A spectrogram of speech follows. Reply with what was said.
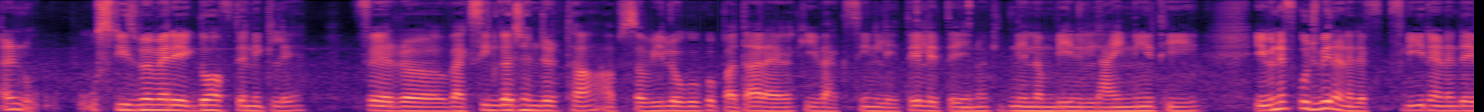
एंड उस चीज़ में मेरे एक दो हफ़्ते निकले। फिर वैक्सीन का झंझट था। अब सभी लोगों को पता रहेगा कि वैक्सीन लेते लेते यू नो कितनी लंबी लाइनें थी। इवन इफ़ कुछ भी रहने दे फ्री रहने दे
